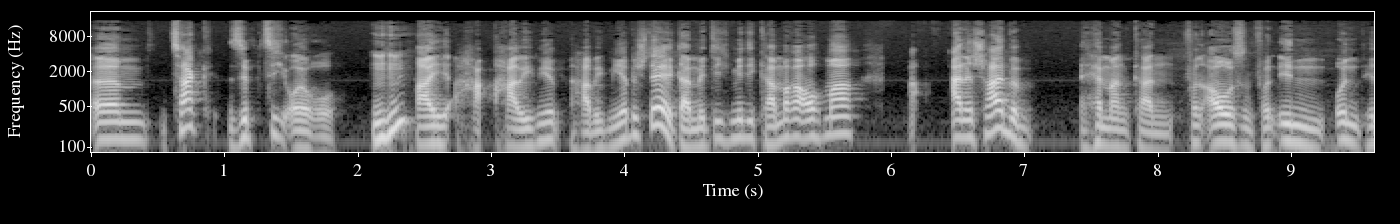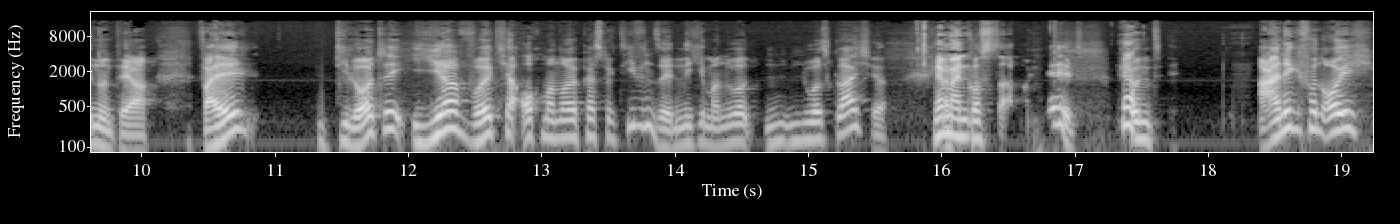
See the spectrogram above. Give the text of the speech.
ähm, zack, 70 Euro. Mhm. Habe ich, ha, hab ich, mir, hab ich mir bestellt, damit ich mir die Kamera auch mal an eine Scheibe hämmern kann. Von außen, von innen und hin und her. Weil die Leute, ihr wollt ja auch mal neue Perspektiven sehen, nicht immer nur, nur das Gleiche. Ja, das mein- kostet aber Geld. Ja. Und einige von euch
